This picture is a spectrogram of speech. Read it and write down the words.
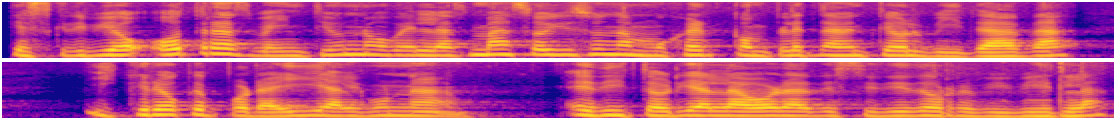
que escribió otras 21 novelas más. Hoy es una mujer completamente olvidada y creo que por ahí alguna editorial ahora ha decidido revivirla,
